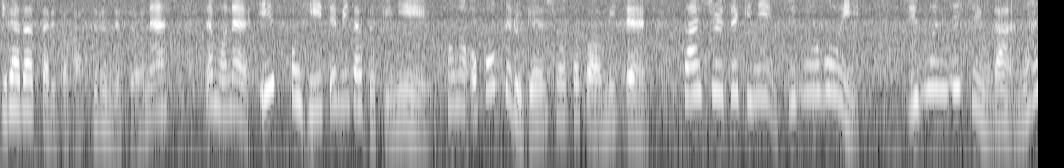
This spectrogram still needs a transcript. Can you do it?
苛立ったりとかするんですよね。でもね一歩引いてみた時にこの起こってる現象とかを見て最終的に自分本位自分自身が何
